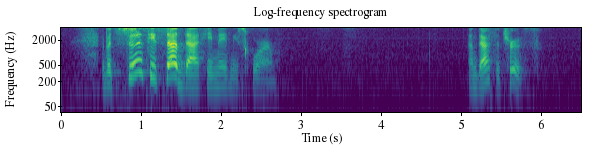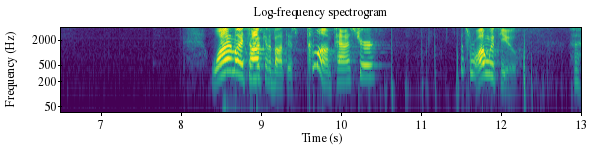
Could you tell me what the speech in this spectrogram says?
but as soon as he said that, he made me squirm. And that's the truth. Why am I talking about this? Come on, Pastor. What's wrong with you? You're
